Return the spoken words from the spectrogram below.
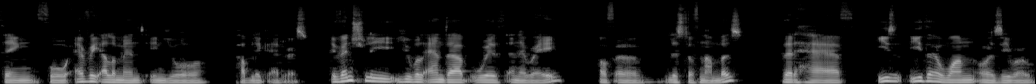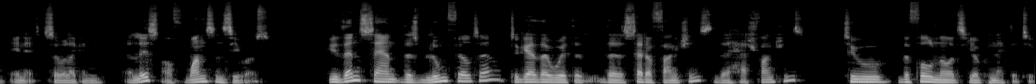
thing for every element in your public address. Eventually, you will end up with an array of a list of numbers that have either 1 or 0 in it. So like an, a list of ones and zeros. You then send this Bloom filter together with the, the set of functions, the hash functions, to the full nodes you're connected to.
